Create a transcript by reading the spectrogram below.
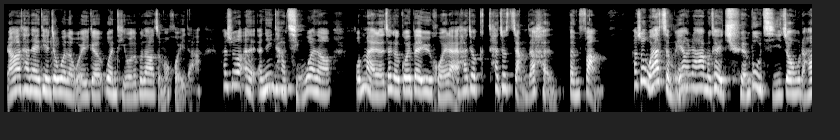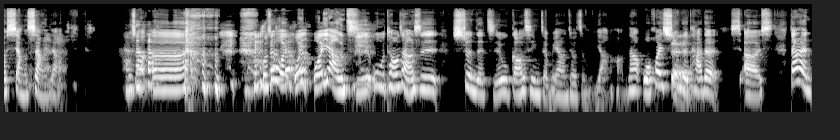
然后他那一天就问了我一个问题，我都不知道怎么回答。他说：“呃，Anita，请问哦。”我买了这个龟背玉回来，它就它就长得很奔放。他说：“我要怎么样让它们可以全部集中，然后向上这样？”我说：“呃，我说我我我养植物通常是顺着植物高兴怎么样就怎么样哈。那我会顺着它的呃，当然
